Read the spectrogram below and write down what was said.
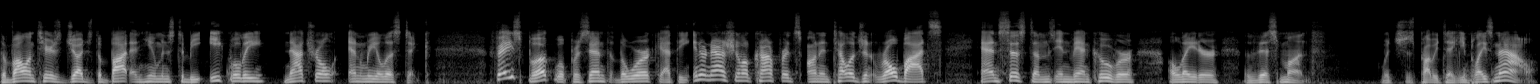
The volunteers judged the bot and humans to be equally natural and realistic. Facebook will present the work at the International Conference on Intelligent Robots and Systems in Vancouver uh, later this month, which is probably taking place now.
